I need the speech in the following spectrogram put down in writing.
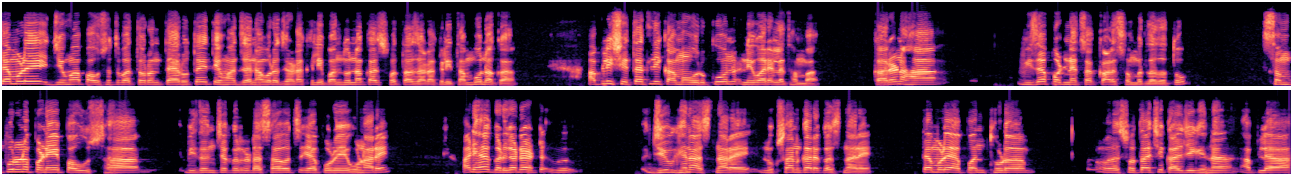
त्यामुळे जेव्हा पावसाचं वातावरण तयार होतं आहे तेव्हा जनावरं झाडाखाली बांधू नका स्वतः झाडाखाली थांबू नका. आपली शेतातली कामं उरकून निवाऱ्याला थांबा. कारण हा विजा पडण्याचा काळ समजला जातो. संपूर्णपणे पाऊस हा विजांच्या गडगडासहच यापुढे होणार आहे. आणि हा गडगडाट जीवघेणा असणार आहे नुकसानकारक असणार आहे. त्यामुळे आपण थोडं स्वतःची काळजी घेणं आपल्या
